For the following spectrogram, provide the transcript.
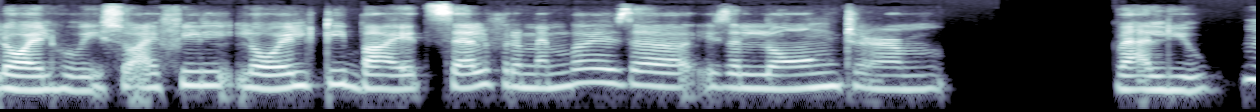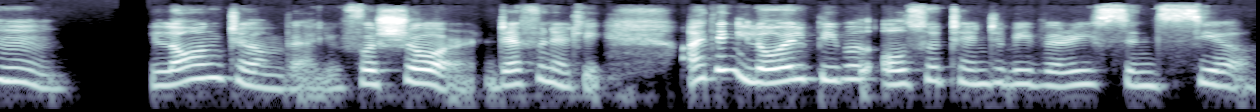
लॉयल हुई so I feel loyalty by itself remember is a is a long term value. Hmm. Long term value, for sure. Definitely. I think loyal people also tend to be very sincere.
